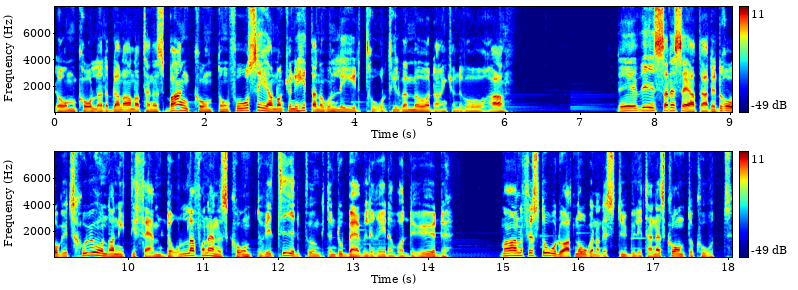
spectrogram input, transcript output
De kollade bland annat hennes bankkonton för att se om de kunde hitta någon ledtråd till vem mördaren kunde vara. Det visade sig att det hade dragits 795 dollar från hennes konto vid tidpunkten då Beverly redan var död. Man förstod då att någon hade stulit hennes kontokort.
